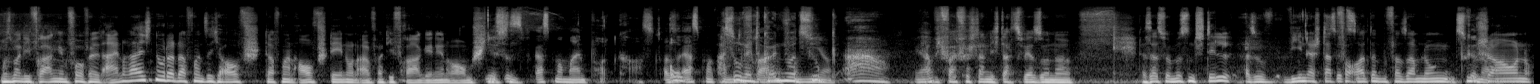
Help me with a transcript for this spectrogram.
Muss man die Fragen im Vorfeld einreichen oder darf man sich auf, darf man aufstehen und einfach die Frage in den Raum schießen? Das ist erstmal mein Podcast. Also oh, erstmal kommen achso, die Fragen können nur zu. Ah, ja. habe ich falsch verstanden. Ich dachte, es wäre so eine. Das heißt, wir müssen still, also wie in der Stadtverordnetenversammlung genau. zuschauen, genau.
